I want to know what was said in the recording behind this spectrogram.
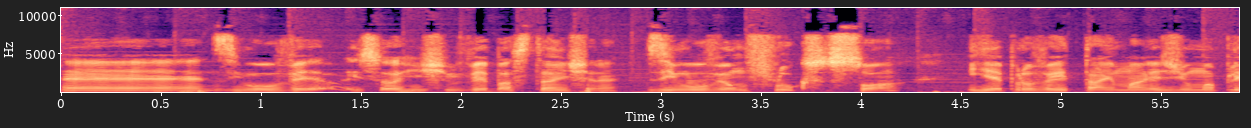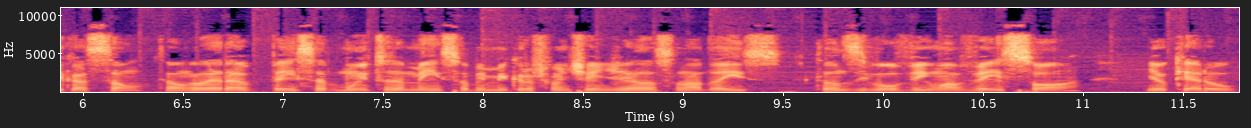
é, desenvolver, isso a gente vê bastante, né? Desenvolver um fluxo só e reaproveitar em mais de uma aplicação. Então a galera pensa muito também sobre micro front-end relacionado a isso. Então desenvolvi uma vez só e eu quero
